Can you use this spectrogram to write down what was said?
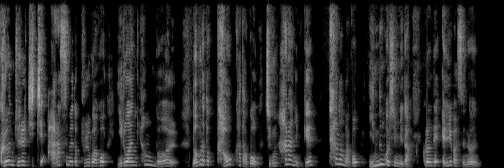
그런 죄를 짓지 않았음에도 불구하고 이러한 형벌 너무나도 가혹하다고 지금 하나님께 탄원하고 있는 것입니다. 그런데 엘리바스는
